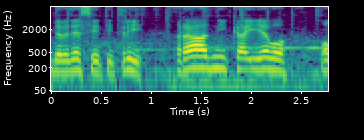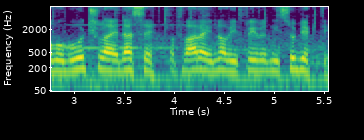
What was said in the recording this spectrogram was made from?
93 radnika i evo omogućila je da se otvaraju novi privredni subjekti.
